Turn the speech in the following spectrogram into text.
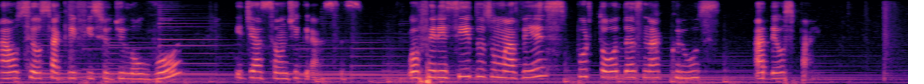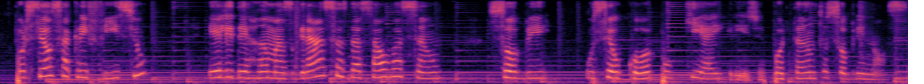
ao seu sacrifício de louvor e de ação de graças, oferecidos uma vez por todas na cruz a Deus Pai. Por seu sacrifício, ele derrama as graças da salvação sobre o seu corpo, que é a Igreja, portanto, sobre nós.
